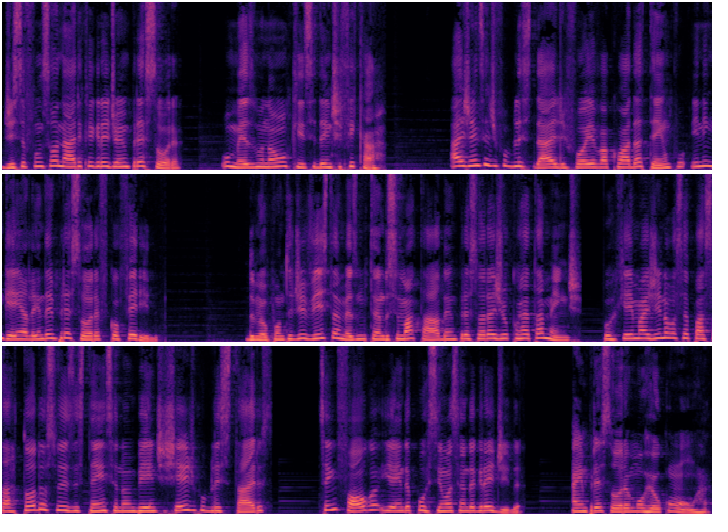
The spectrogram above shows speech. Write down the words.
disse o funcionário que agrediu a impressora. O mesmo não o quis identificar. A agência de publicidade foi evacuada a tempo e ninguém além da impressora ficou ferido. Do meu ponto de vista, mesmo tendo se matado, a impressora agiu corretamente. Porque imagina você passar toda a sua existência num ambiente cheio de publicitários, sem folga e ainda por cima sendo agredida. A impressora morreu com honra.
